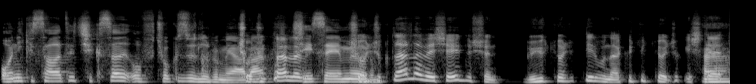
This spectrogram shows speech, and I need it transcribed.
12 saate çıksa of çok üzülürüm ya. Çocuklarla- ben şey sevmiyorum. Çocuklarla ve şey düşün. Büyük çocuk değil bunlar. Küçük çocuk. İşte Ha.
